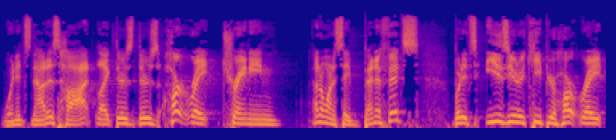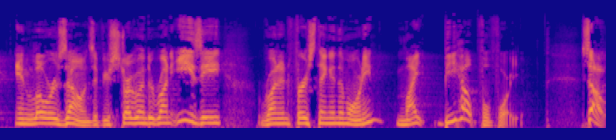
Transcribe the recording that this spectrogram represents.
when it's not as hot. Like there's there's heart rate training. I don't want to say benefits, but it's easier to keep your heart rate in lower zones. If you're struggling to run easy, running first thing in the morning might be helpful for you. So,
